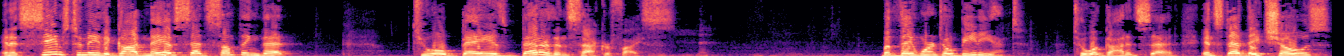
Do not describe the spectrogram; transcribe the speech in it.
And it seems to me that God may have said something that to obey is better than sacrifice. But they weren't obedient to what God had said. Instead, they chose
